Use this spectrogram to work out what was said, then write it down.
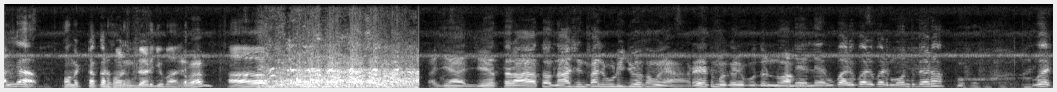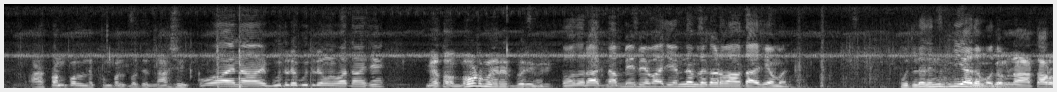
અલ્યા અમે ટક્કર છોડીને ને પાછો. બાર હા. અલ્યા લેતર આ તો નાસીને ભાઈ ઉડી ગયો તો રેતમાં કર્યું પુદરનું લે આખું. લે ઉપાડ ઉપાડી ઉપાડી મોન તો બેઠો ઉપાડ. આ સંપલ ને ફંપલ બધે નાસી કોઈ ના આવે ભૂતળે ભૂતળે હું હોતા છે. મેં તો લોટમાં રેત ભરી ભરી. તો તો રાતના બે બે વાગે એમને લગાડવા આવતા છે અમને. ભૂતળે થી નથી ગયા તમે તો. તારો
